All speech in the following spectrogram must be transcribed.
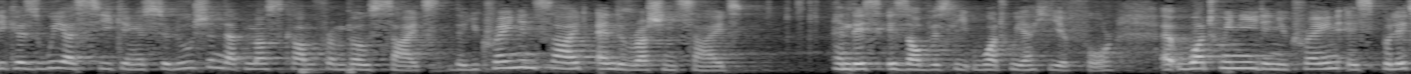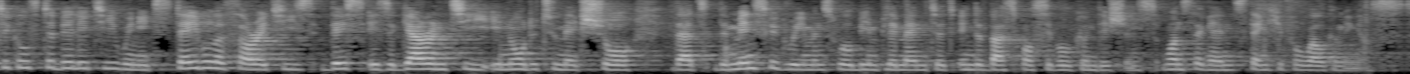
because we are seeking a solution that must come from both sides, the Ukrainian side and the Russian side. And this is obviously what we are here for. Uh, what we need in Ukraine is political stability, we need stable authorities. This is a guarantee in order to make sure that the Minsk agreements will be implemented in the best possible conditions. Once again, thank you for welcoming us.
